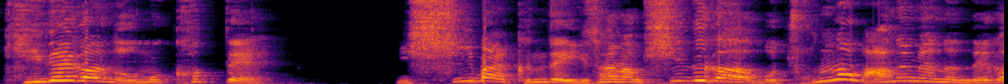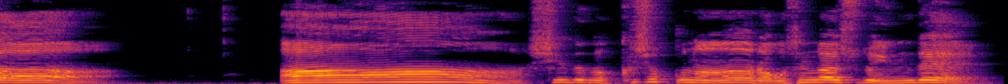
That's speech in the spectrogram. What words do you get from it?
기대가 너무 컸대. 이 씨발 근데 이 사람 시드가 뭐 존나 많으면은 내가 아 시드가 크셨구나 라고 생각할 수도 있는데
